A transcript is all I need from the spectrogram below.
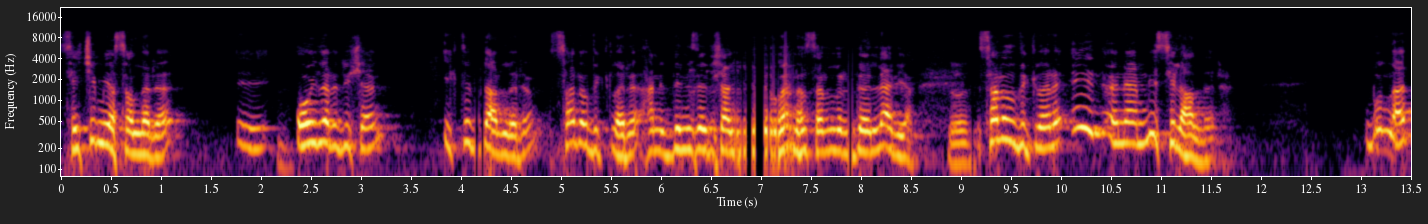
seçim yasaları e, oyları düşen iktidarların sarıldıkları hani denize düşen yıllarına sarılır derler ya Doğru. sarıldıkları en önemli silahları. Bunlar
